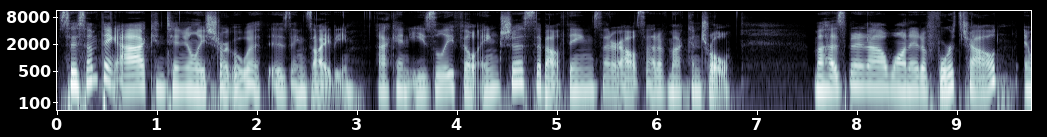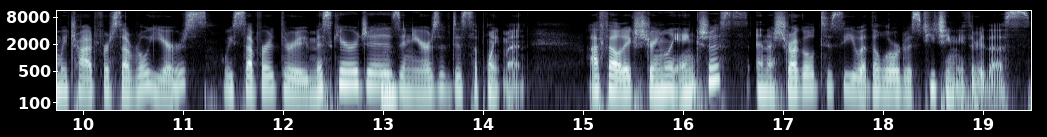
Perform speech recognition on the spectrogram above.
So, something I continually struggle with is anxiety. I can easily feel anxious about things that are outside of my control. My husband and I wanted a fourth child, and we tried for several years. We suffered through miscarriages mm-hmm. and years of disappointment. I felt extremely anxious, and I struggled to see what the Lord was teaching me through this.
